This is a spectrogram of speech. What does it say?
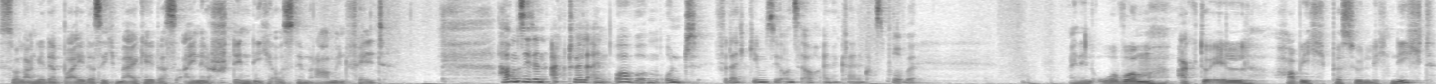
so lange dabei, dass ich merke, dass einer ständig aus dem Rahmen fällt. Haben Sie denn aktuell einen Ohrwurm und vielleicht geben Sie uns auch eine kleine Kostprobe? Einen Ohrwurm aktuell habe ich persönlich nicht,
